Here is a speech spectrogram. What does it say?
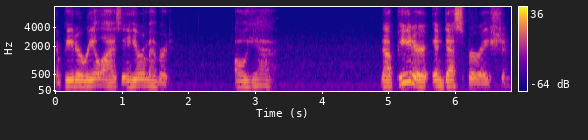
And Peter realized and he remembered, oh, yeah. Now, Peter, in desperation,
